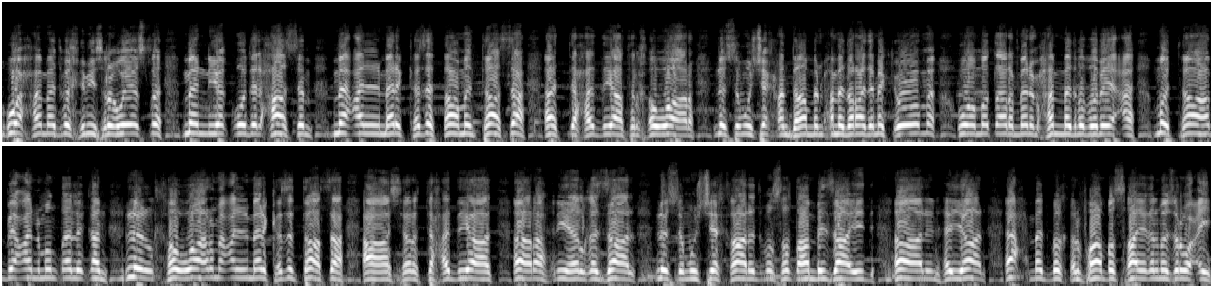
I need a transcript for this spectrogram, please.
وحمد بن خميس رغويص من يقود الحاسم مع المركز الثامن تاسع التحديات الخوار. لسمو الشيخ حمدان بن محمد براد المكتوم ومطر بن محمد بالضبيعة متابعا منطلقا للخوار مع المركز التاسع. عاشر التحديات رهني الغزال. لسمو الشيخ خالد بن سلطان بن زايد آل نهيان أحمد بن خلفان بن صايغ المزروعي.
